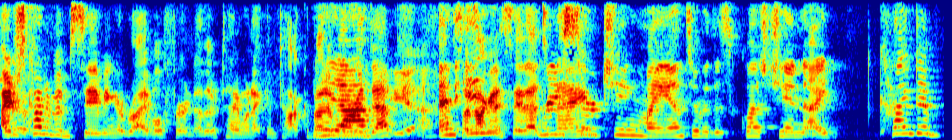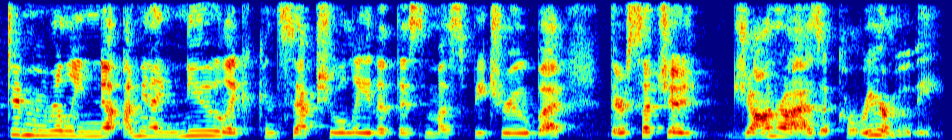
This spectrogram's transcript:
I just kind of am saving Arrival for another time when I can talk about it more in depth. Yeah. And so I'm not going to say that today. Researching my answer for this question, I kind of didn't really know. I mean, I knew like conceptually that this must be true, but there's such a genre as a career movie.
